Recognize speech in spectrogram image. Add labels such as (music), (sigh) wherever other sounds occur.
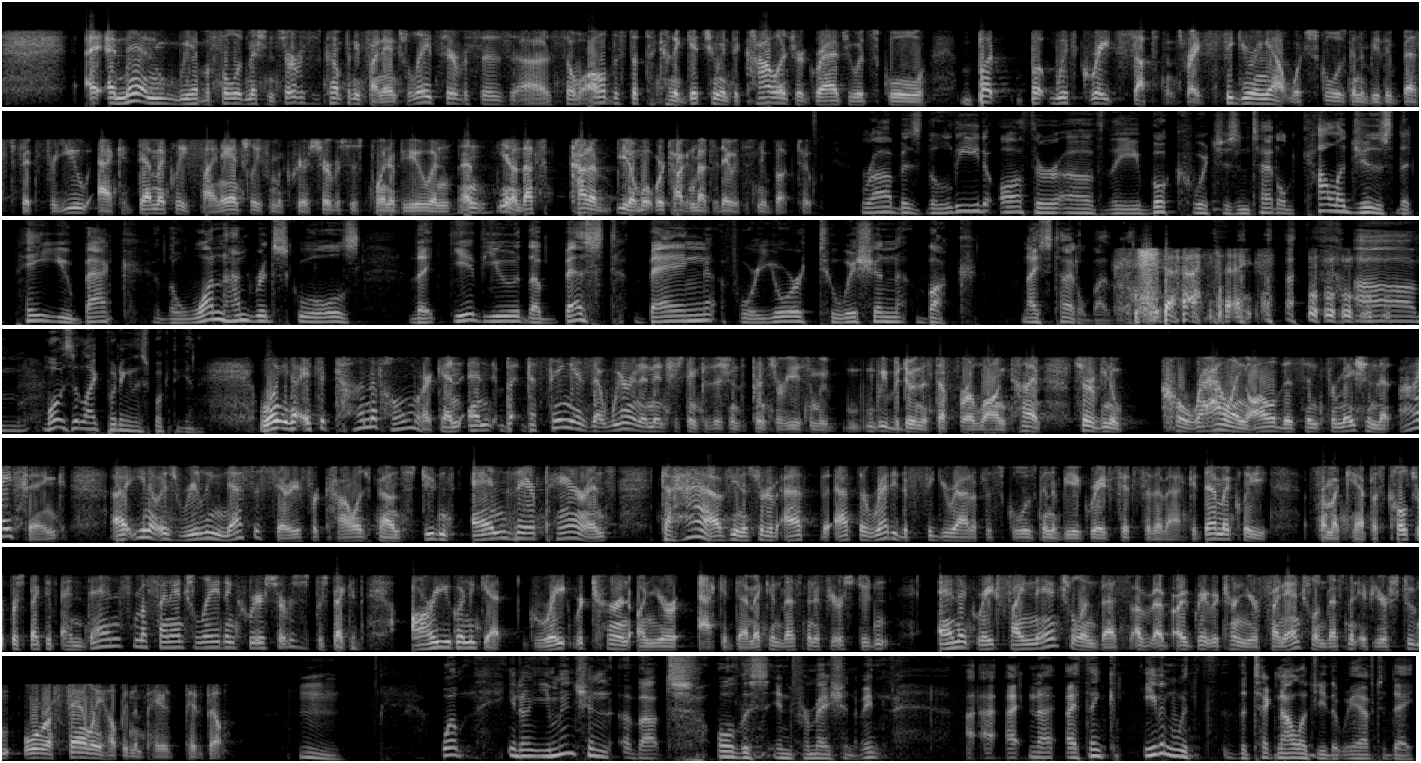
And then we have a full admission services company, financial aid services. Uh, so all this stuff to kind of get you into college or graduate school, but but with great substance, right? Figuring out which school is going to be the best fit for you academically, financially, from a career services point of view, and and you know that's kind of you know what we're talking about today with this new book too. Rob is the lead author of the book, which is entitled Colleges That Pay You Back The 100 Schools That Give You the Best Bang for Your Tuition Buck. Nice title, by the way. (laughs) yeah, thanks. (laughs) Um, what was it like putting this book together? Well, you know, it's a ton of homework, and and but the thing is that we're in an interesting position at the Prince Reviews, and we've we've been doing this stuff for a long time. Sort of, you know, corralling all of this information that I think, uh, you know, is really necessary for college-bound students and their parents to have, you know, sort of at the, at the ready to figure out if the school is going to be a great fit for them academically, from a campus culture perspective, and then from a financial aid and career services perspective. Are you going to get great return on your academic investment if you're a student, and a great financial invest, a, a great return on your financial investment if you're a student or a family helping them pay pay the bill? Well, you know, you mentioned about all this information. I mean, I, I, I think even with the technology that we have today,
